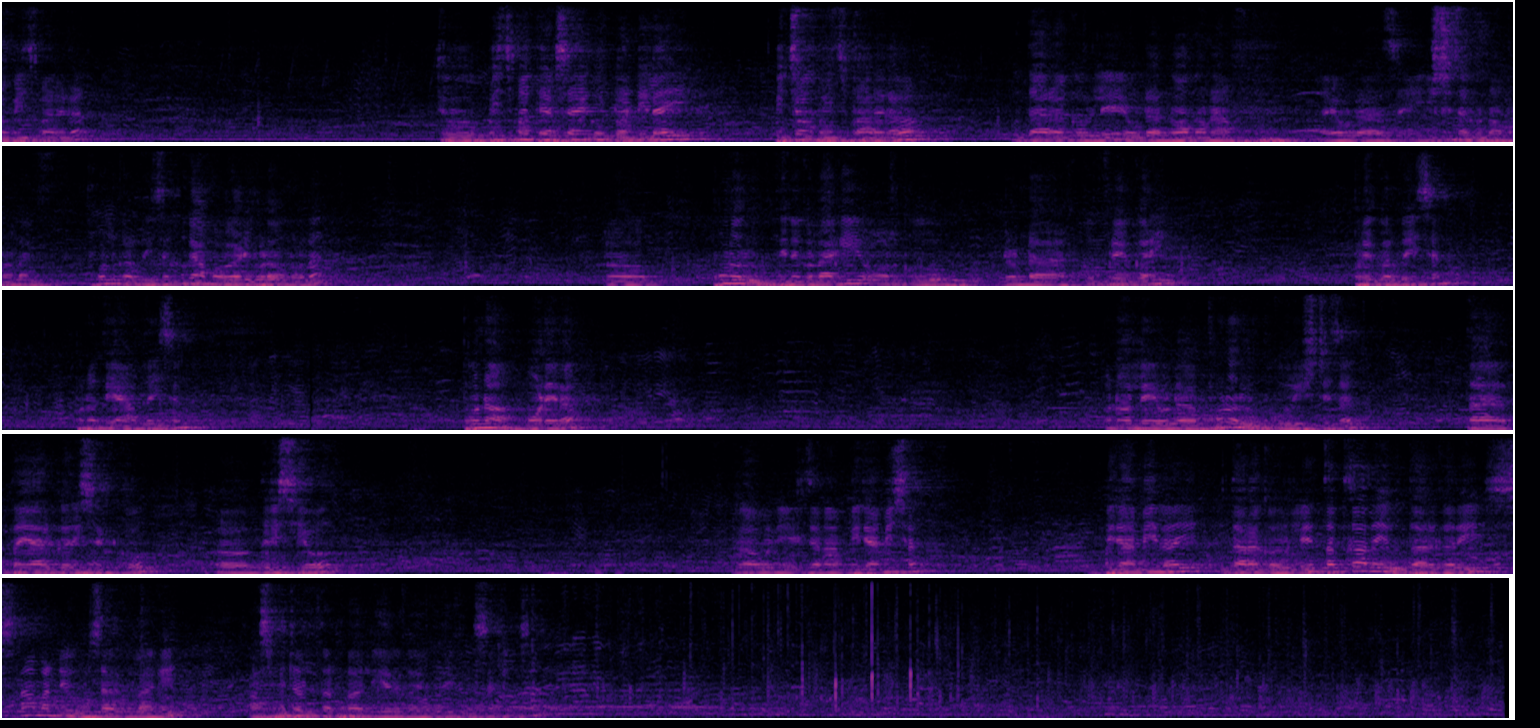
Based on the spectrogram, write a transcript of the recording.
बिचौँ बिच त्यो बिचमा त्यार्साएको डन्डीलाई बिचौँ बिच पारेर उद्धारकहरूले एउटा नमुना एउटा चाहिँ इष्टको नमुनालाई फोल्ड गर्दैछ। काम अगाडि बढाउनु होला। र पूर्ण रूप दिनको लागि अर्को डन्डाको प्रयोग गरी प्रयोग गर्दैछन् पुनः त्यहाँ हाल्दैछन्। पुनः मोडेर उनीहरूले एउटा पूर्ण रूपको स्टेजर तयार गरिसकेको दृश्य हो। र उनी एकजना बिरामी छन्। बिरामीलाई उद्धारकहरूले तत्कालै उद्धार गरी सामान्य उपचारको लागि हस्पिटलतर्फ लिएर गएको देख्न सकिन्छ।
